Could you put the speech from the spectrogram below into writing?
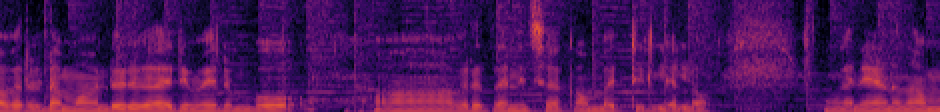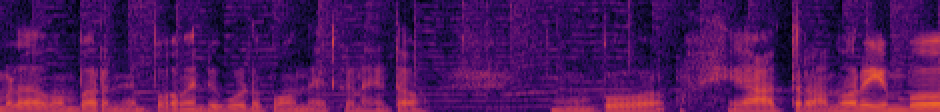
അവരുടെ മോന്റെ ഒരു കാര്യം വരുമ്പോൾ അവരെ തനിച്ചാക്കാൻ പറ്റില്ലല്ലോ. അങ്ങനെയാണ് നമ്മൾ അവൻ പറഞ്ഞപ്പോൾ അവന്റെ കൂടെ പോന്നേക്കണേ കേട്ടോ അപ്പോൾ യാത്ര എന്ന് പറയുമ്പോൾ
